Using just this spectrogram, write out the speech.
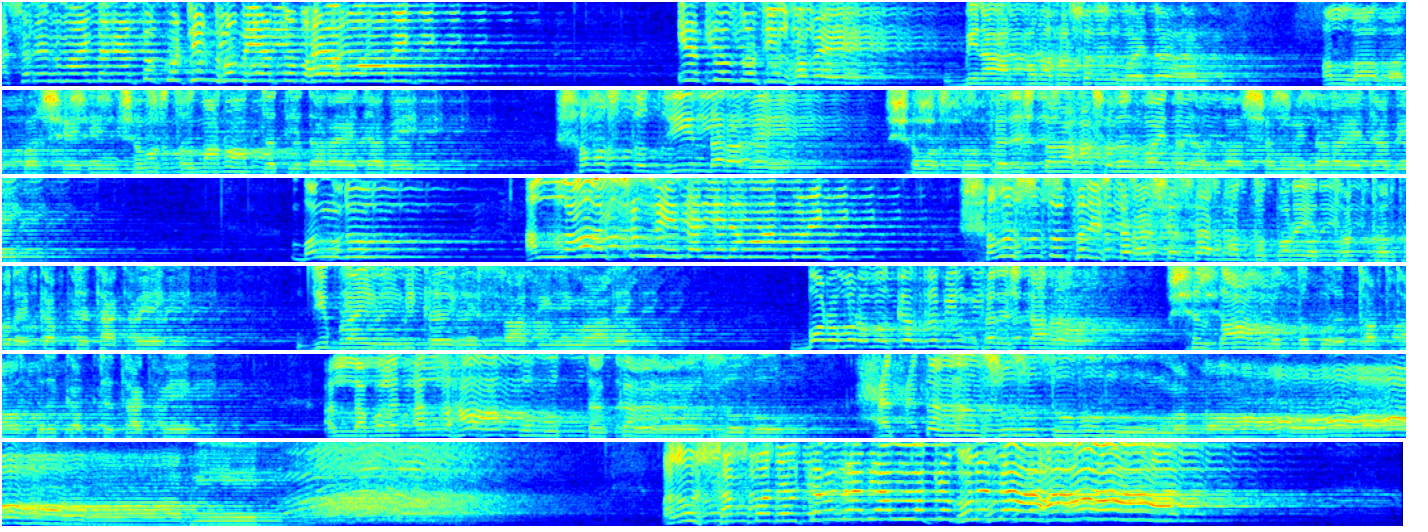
হাসরের ময়দান এত কঠিন হবে, এত ভয়াবহ হবে, এত জটিল হবে। বিরাট বড় হাসরের ময়দান, আল্লাহ আকবার, সেদিন সমস্ত মানব জাতি দাঁড়ায় যাবে, সমস্ত জিন দাঁড়াবে, সমস্ত ফেরেশতারা হাসরের ময়দানে আল্লাহর সামনে দাঁড়ায় যাবে। বন্ধু, আল্লাহর সামনে দাঁড়িয়ে যাওয়ার পরে সমস্ত ফেরেশতারা সেজদার মধ্যে পড়ে, থরথর করে কাঁপতে থাকবে। জিব্রাইল, মিকাইল, ইসরাফিল, মালিক, বড় বড় মুকাররবিন ফেরেশতারা সেজদার মধ্যে পড়ে, থরথর করে কাঁপতে থাকবে। আল্লাহ বলেন আল্লাহ কুমুত্তাকাসুর হাত্তা সুরতুমুল মাকাবির। মানুষ সম্পদের কারণে আমি আল্লাহকে ভুলে যাই।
